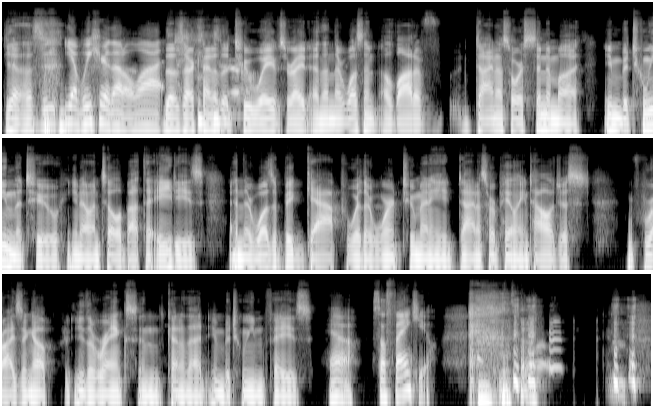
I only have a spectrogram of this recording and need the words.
Yeah, that's, We, yeah, we hear that a lot. those are kind of the two waves, right? And then there wasn't a lot of dinosaur cinema in between the two, you know, until about the 80s. And there was a big gap where there weren't too many dinosaur paleontologists rising up the ranks in kind of that in between phase. Yeah. So thank you.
